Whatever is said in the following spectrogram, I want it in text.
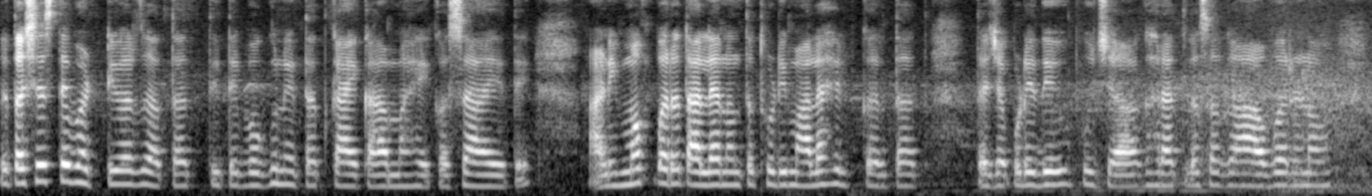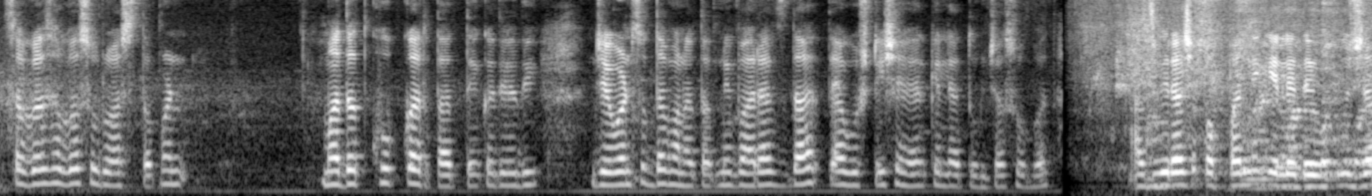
तर तसेच ते भट्टीवर जातात. तिथे बघून येतात काय काम आहे कसं आहे ते. आणि मग परत आल्यानंतर थोडी मला हेल्प करतात. त्याच्यापुढे देवपूजा घरातलं सगळं आवरणं सगळं सगळं सुरू असतं. पण मदत खूप करतात ते. कधी कधी जेवणसुद्धा बनवतात. मी बऱ्याचदा त्या गोष्टी शेअर केल्या तुमच्यासोबत. आज विराच्या पप्पांनी केले देवपूजा.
